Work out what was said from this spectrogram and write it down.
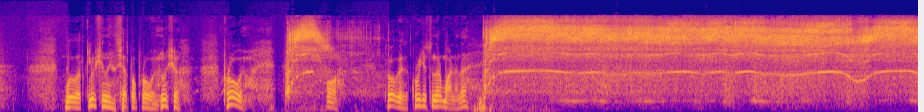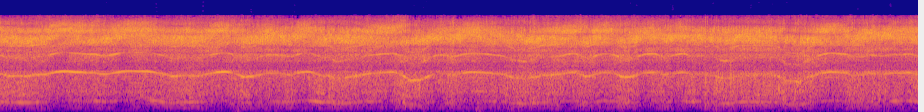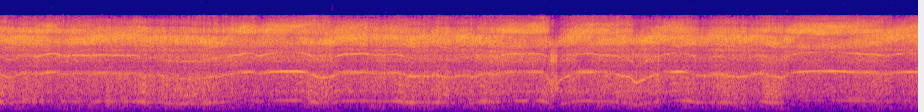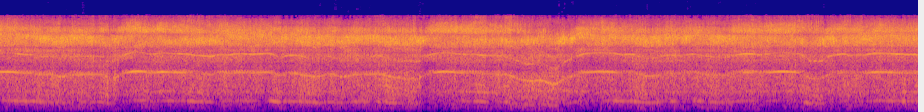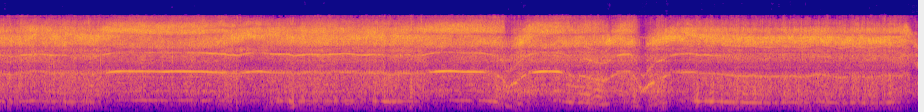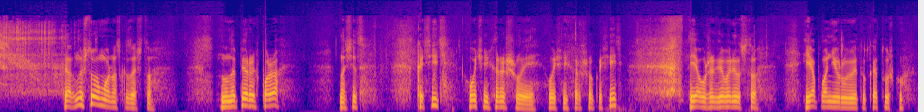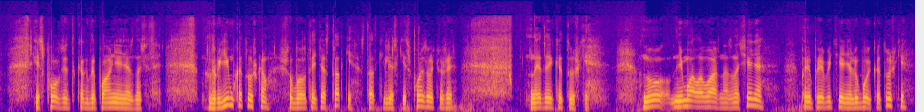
Был отключенный. Сейчас попробуем. Ну что, пробуем. О, трогает, крутится нормально, да? Так, ну что можно сказать, что ну на первых порах, значит, косить очень хорошо и очень хорошо косить. Я уже говорил, что я планирую эту катушку использовать как дополнение, значит, к другим катушкам, чтобы вот эти остатки, остатки лески использовать уже на этой катушке. Но немаловажное значение при приобретении любой катушки –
